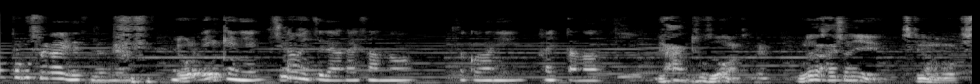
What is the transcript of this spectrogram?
本当にすごいですよね。え俺一気に近道で新井さんのところに入ったなっていう。いや、どうどうなんですかね。俺が最初に好きなものをし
